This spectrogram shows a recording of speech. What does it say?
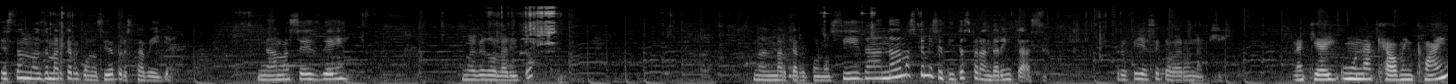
Esta no es de marca reconocida, pero está bella. Nada más es de 9 dolaritos. No es marca reconocida. Nada más camisetitas para andar en casa. Creo que ya se acabaron aquí. Aquí hay una Calvin Klein,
